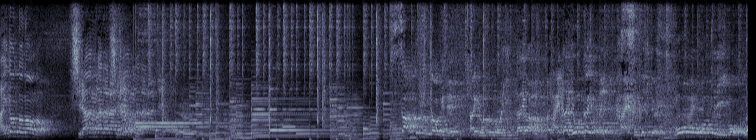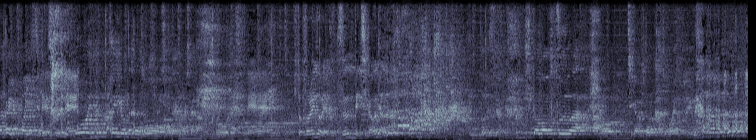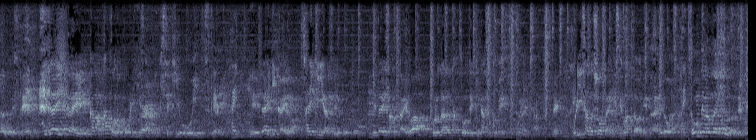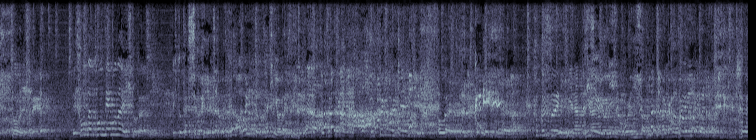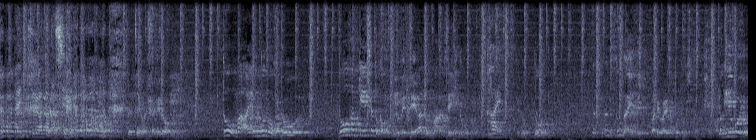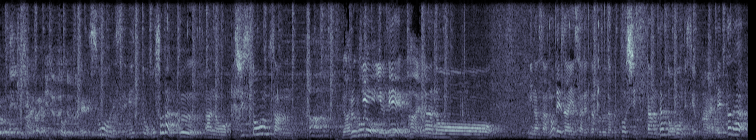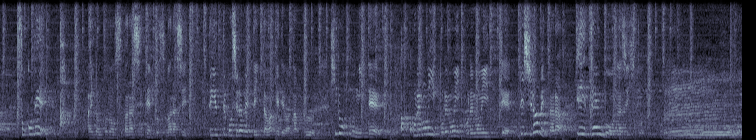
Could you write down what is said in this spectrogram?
アイドントノーの知らんがなラジオ。さあそんなわけでアイドントノー引退は、はい。第4回まで進んできております、もう、はい。本当にもうお腹いっぱいですよ。ですね。もういっぱいいろんな話を聞かせていただきましたが。そうですね。人それぞれ普通って違うんだな。本当ですよ。ね人の普通はあの違う人の過剰やという。そうですね。で第1回か過去の森さんの奇跡を追いですね、はい。えー第2回は最近やってること。で第3回はプロダクト的な側面の森井さんですね、森井さんの正体に迫ったわけですけど、はい。とんでもない人だということそうですね。でそんなとんでもない人たち人たちじゃないや人まあアイドントノーがどうどう発見したとかも含めてあとまあ製品のことも聞いはいたんですけど、どうななどんな縁で我々のことを知ったんでしょうか？まあ、キューボイドのね記事を書いていただいて、そうですね。そうですね。えっとおそらくあのアシストオンさん。あなるほど。経由で、はい。あのー皆さんのデザインされたプロダクトを知ったんだと思うんですよ、はい。でただそこで「あアイドントの素晴らしいテント素晴らしい」って言ってこう調べていったわけではなく、広く見て「あこれもいいこれもいいこれもいい」ってで調べたら「え全部同じ人」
